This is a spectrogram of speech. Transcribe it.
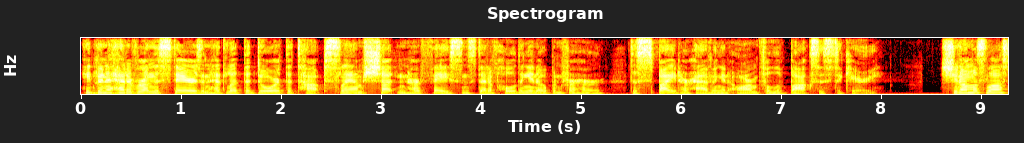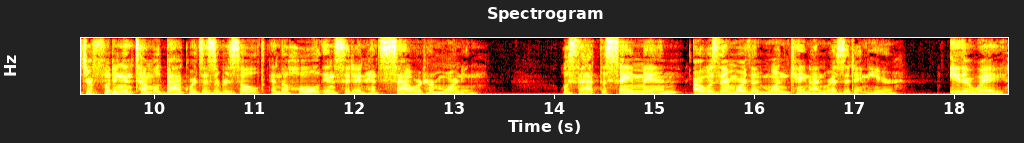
He'd been ahead of her on the stairs and had let the door at the top slam shut in her face instead of holding it open for her, despite her having an armful of boxes to carry. She'd almost lost her footing and tumbled backwards as a result, and the whole incident had soured her morning. Was that the same man, or was there more than one canine resident here? Either way,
